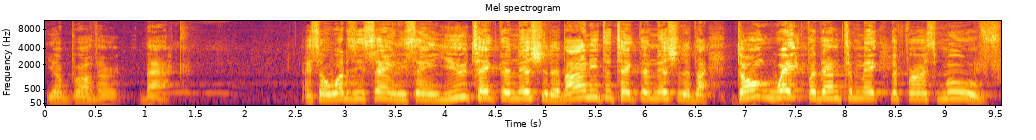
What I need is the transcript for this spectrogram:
your brother back. And so, what is he saying? He's saying, You take the initiative. I need to take the initiative. Don't wait for them to make the first move.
